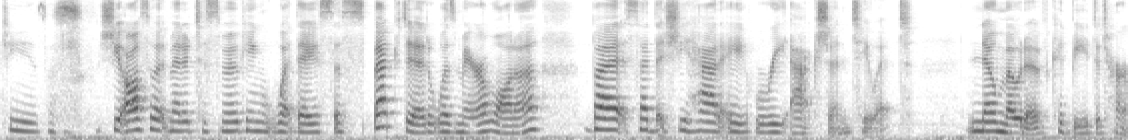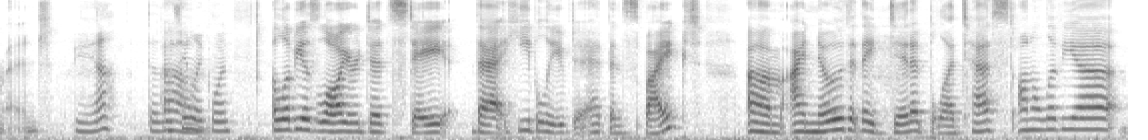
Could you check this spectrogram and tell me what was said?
Jesus. She also admitted to smoking what they suspected was marijuana, but said that she had a reaction to it. No motive could be determined. Yeah. Doesn't seem Um, like one. Olivia's lawyer did state that he believed it had been spiked. Um, I know that they did a blood test on Olivia,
